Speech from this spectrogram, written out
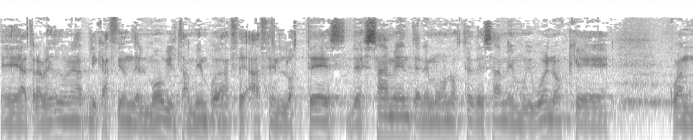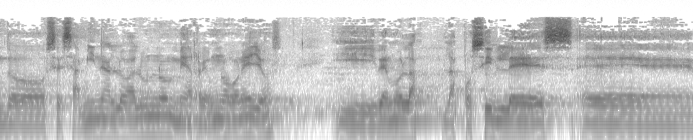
eh, a través de una aplicación del móvil, también pueden hacer hacen los test de examen. Tenemos unos test de examen muy buenos que cuando se examinan los alumnos me reúno con ellos y vemos las, posibles eh,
